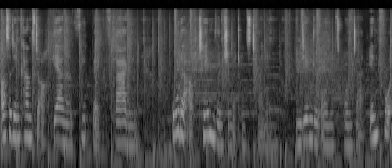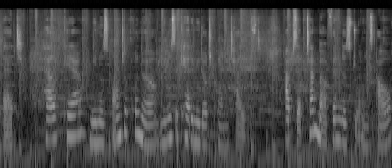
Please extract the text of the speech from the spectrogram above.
Außerdem kannst du auch gerne Feedback, Fragen oder auch Themenwünsche mit uns teilen, indem du uns unter info at healthcare-entrepreneur-academy.com teilst. Ab September findest du uns auch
